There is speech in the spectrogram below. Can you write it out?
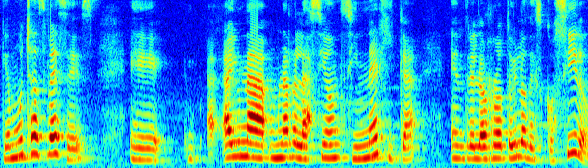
que muchas veces hay una, una relación sinérgica entre lo roto y lo descosido.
